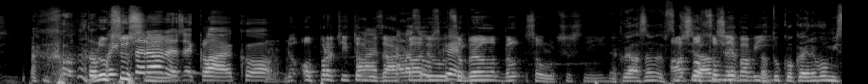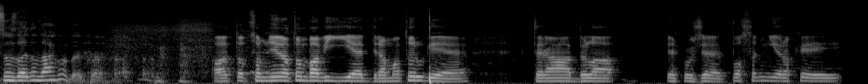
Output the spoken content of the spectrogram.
Jako, to bych luxusní. teda neřekla, jako, no oproti tomu Ale- ale základu, co skvělý. byl, byl, jsou luxusní. Jako já jsem spíš to, rád, co mě baví- na tu kokainovou místnost dali ten záchod. Jako. Ale to, co mě na tom baví, je dramaturgie, která byla jakože poslední roky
